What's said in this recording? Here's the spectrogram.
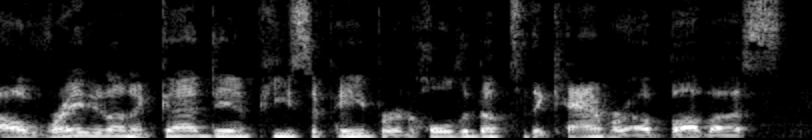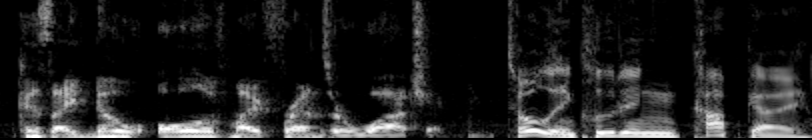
I'll write it on a goddamn piece of paper and hold it up to the camera above us because I know all of my friends are watching. totally, including cop guy.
